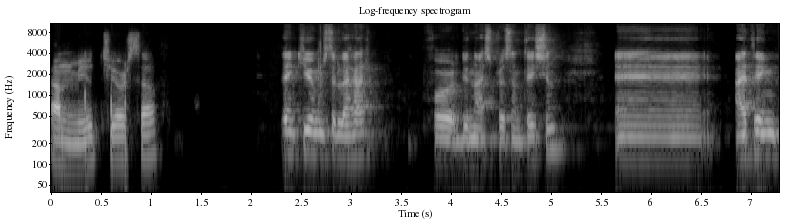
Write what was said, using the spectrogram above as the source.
Unmute yourself. Thank you, Mr. Lacher, for the nice presentation. Uh, I think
